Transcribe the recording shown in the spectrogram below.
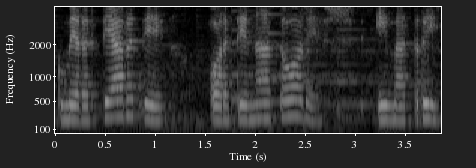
comercial de ordenadores en Madrid.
